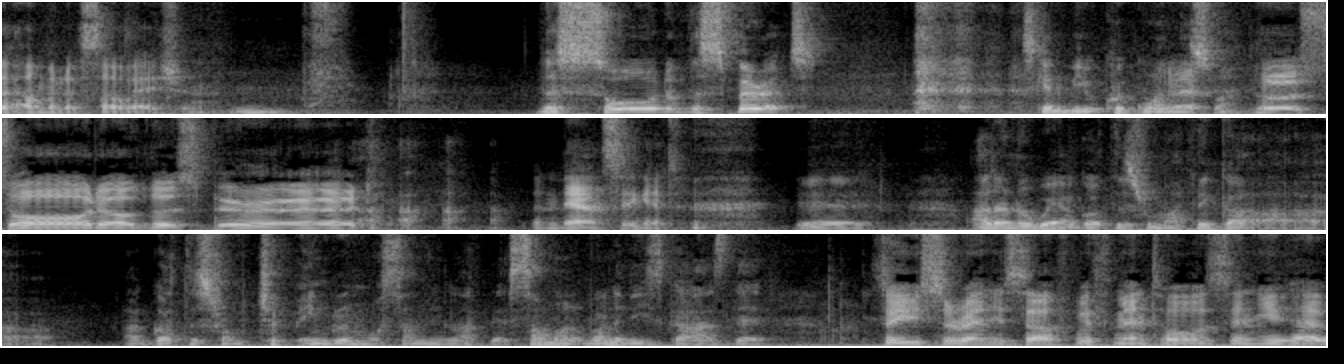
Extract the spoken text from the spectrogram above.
the helmet of salvation. The sword of the Spirit. It's going to be a quick one, this one. The sword of the Spirit. Announcing it. Yeah, I don't know where I got this from. I think I, I, I, I got this from Chip Ingram or something like that. Someone, one of these guys that So you surround yourself with mentors and you have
